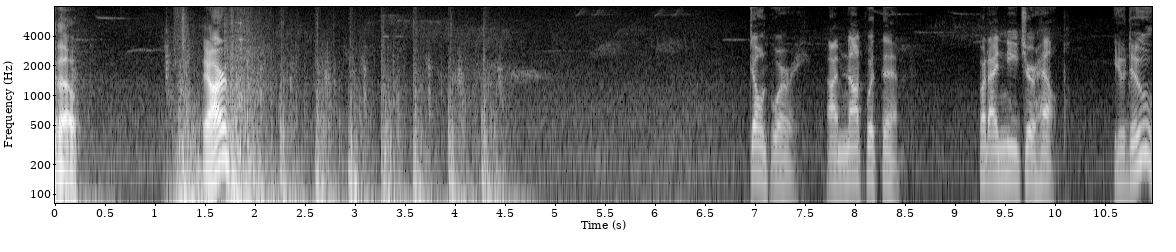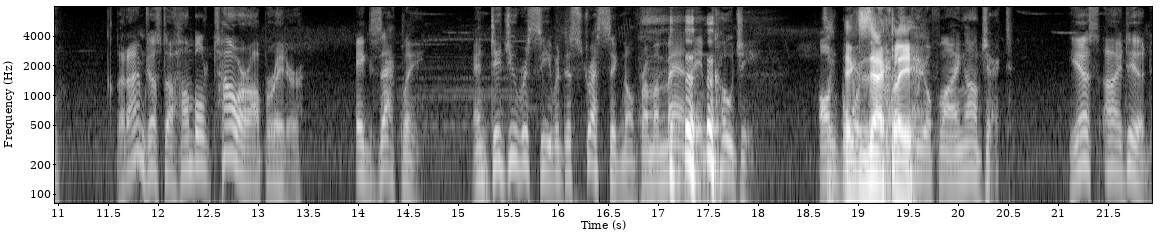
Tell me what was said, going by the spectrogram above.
Where though? They are? Don't worry, I'm not with them. But I need your help. You do? But I'm just a humble tower operator. Exactly. And did you receive a distress signal from a man named Koji? On board the Exactly. terrestrial flying object. Yes, I did.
